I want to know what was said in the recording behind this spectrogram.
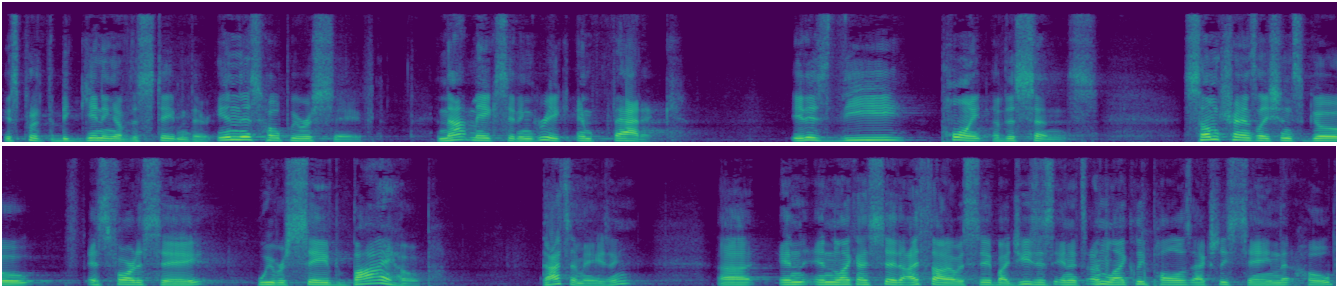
is put at the beginning of the statement there. In this hope we were saved. And that makes it in Greek emphatic. It is the point of this sentence. Some translations go as far to say, we were saved by hope. That's amazing. Uh, and, and like I said, I thought I was saved by Jesus, and it's unlikely Paul is actually saying that hope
